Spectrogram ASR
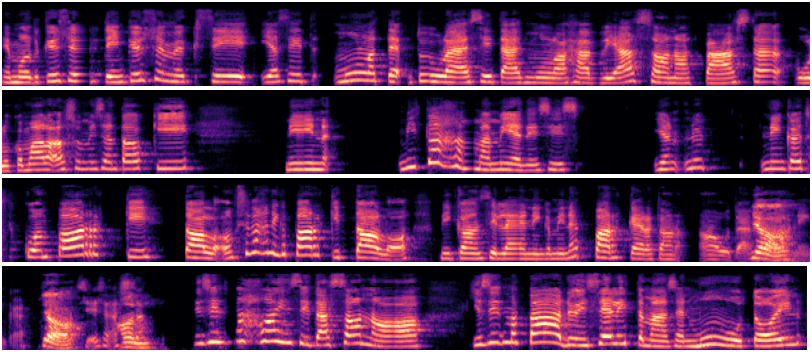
ja multa kysyttiin kysymyksiä, ja sitten mulla te, tulee sitä, että mulla häviää sanat päästä ulkomailla asumisen takia, niin mitähän mä mietin siis, ja nyt niin kuin, että kun on parkkitalo, onko se vähän niin kuin parkkitalo, mikä on silleen, niin kuin, minne parkkeerataan autoja Joo, niin kuin, joo sisässä. on. Niin sitten mä hain sitä sanaa, ja sitten mä päädyin selittämään sen muutoin,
